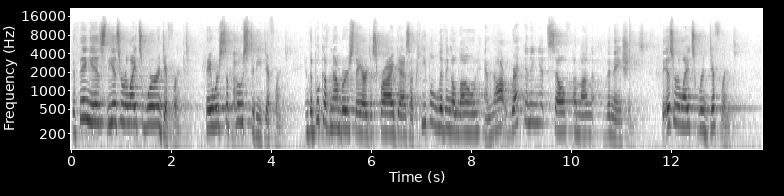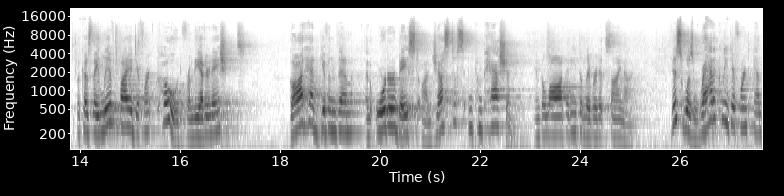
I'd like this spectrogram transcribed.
the thing is, the Israelites were different. They were supposed to be different. In the book of Numbers, they are described as a people living alone and not reckoning itself among the nations. The Israelites were different because they lived by a different code from the other nations. God had given them an order based on justice and compassion in the law that He delivered at Sinai. This was radically different and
